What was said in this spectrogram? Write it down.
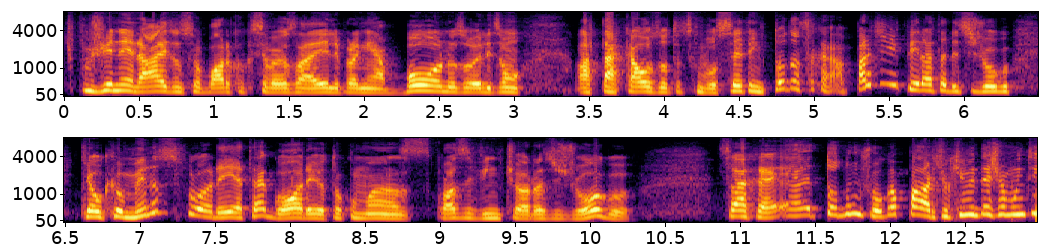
tipo, generais no seu barco que você vai usar ele para ganhar bônus, ou eles vão atacar os outros com você. Tem toda essa. A parte de pirata desse jogo, que é o que eu menos explorei até agora, e eu tô com umas quase 20 horas de jogo. Saca? É todo um jogo à parte. O que me deixa muito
